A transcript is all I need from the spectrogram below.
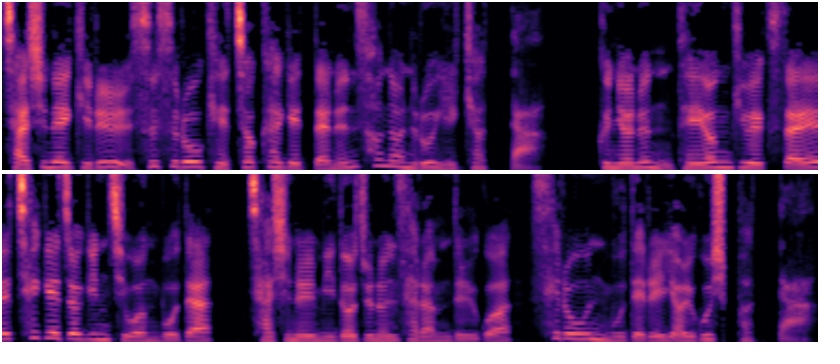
자신의 길을 스스로 개척하겠다는 선언으로 읽혔다. 그녀는 대형 기획사의 체계적인 지원보다 자신을 믿어주는 사람들과 새로운 무대를 열고 싶었다.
